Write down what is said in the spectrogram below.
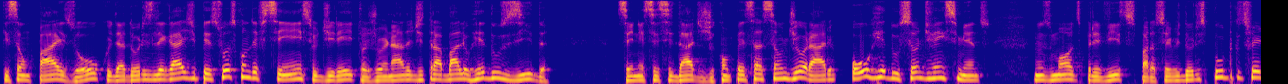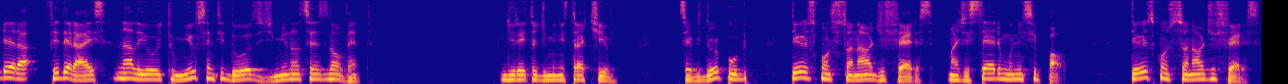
que são pais ou cuidadores legais de pessoas com deficiência, o direito à jornada de trabalho reduzida, sem necessidade de compensação de horário ou redução de vencimentos, nos moldes previstos para os servidores públicos federais na Lei 8.112 de 1990. Direito Administrativo. Servidor público. Terço Constitucional de Férias. Magistério Municipal. Terço Constitucional de Férias.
